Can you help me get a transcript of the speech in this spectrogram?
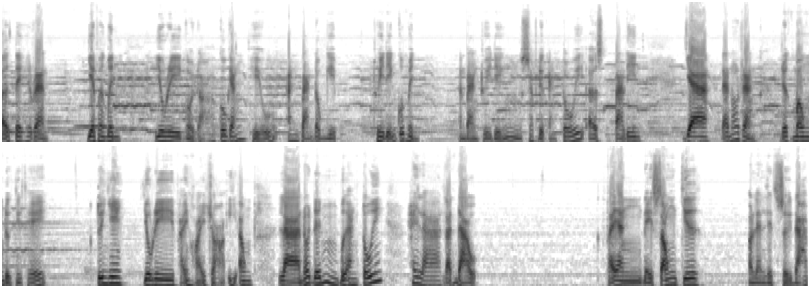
ở Tehran. Về phần mình, Yuri ngồi đó cố gắng hiểu anh bạn đồng nghiệp Thụy Điển của mình anh bạn Thụy Điển sắp được ăn tối ở Stalin và đã nói rằng rất mong được như thế. Tuy nhiên, Yuri phải hỏi rõ ý ông là nói đến bữa ăn tối hay là lãnh đạo. Phải ăn để sống chứ. Olen lịch sự đáp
